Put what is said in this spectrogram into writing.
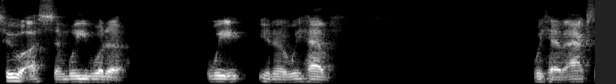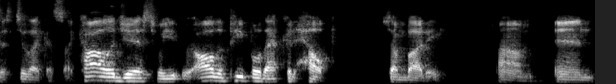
to us, and we would have, we you know, we have we have access to like a psychologist, we all the people that could help somebody, um, and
